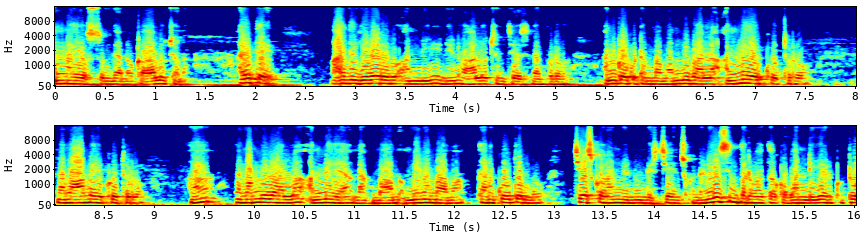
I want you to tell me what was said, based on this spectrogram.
అమ్మాయి వస్తుంది అని ఒక ఆలోచన. అయితే అది ఎవరు అని నేను ఆలోచన చేసినప్పుడు అనుకోకుండా మా మమ్మీ వాళ్ళ అన్నయ్య కూతురు మా మామయ్య కూతురు మా మమ్మీ వాళ్ళ అన్నయ్య నాకు మామ మీనమామ తన కూతుర్ను చేసుకోవాలని నేను నిశ్చయించుకున్నాను. వేసిన తర్వాత ఒక వన్ ఇయర్కు టూ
